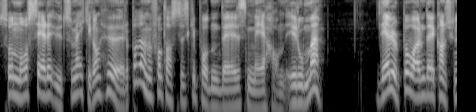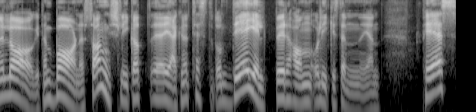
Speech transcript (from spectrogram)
Så nå ser det ut som jeg ikke kan høre på denne fantastiske podden deres med han i rommet. Det jeg lurte på var om dere kanskje kunne laget en barnesang, slik at eh, jeg kunne testet om det hjelper han å like stemmen igjen. PS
